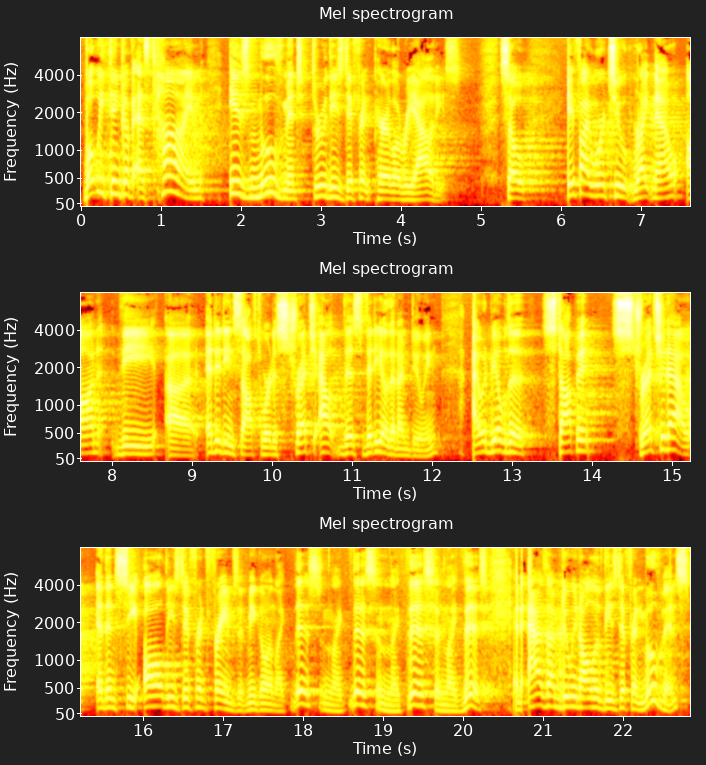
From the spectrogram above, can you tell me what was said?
what we think of as time, is movement through these different parallel realities. So, if I were to right now on the uh, editing software to stretch out this video that I'm doing, I would be able to stop it, stretch it out, and then see all these different frames of me going like this and like this and like this and like this. And as I'm doing all of these different movements,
